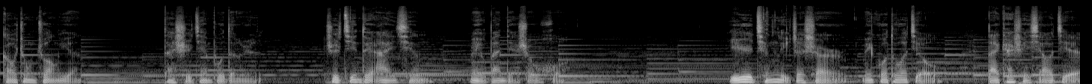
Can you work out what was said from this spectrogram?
高中状元，但时间不等人，至今对爱情没有半点收获。一日情侣这事儿没过多久，白开水小姐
